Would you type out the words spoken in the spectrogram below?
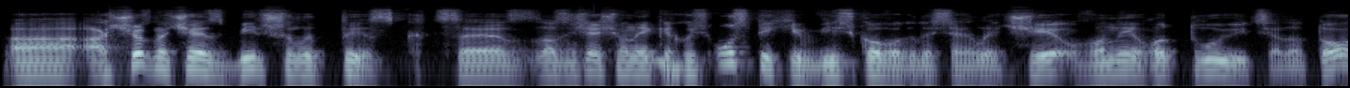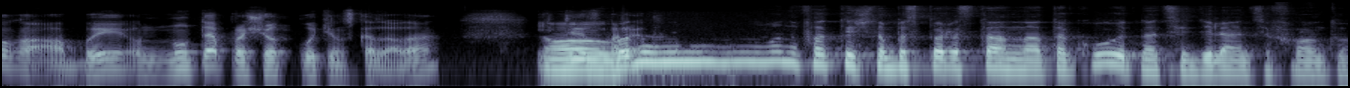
А, а що означає збільшили тиск? Це означає, що вони якихось успіхів військових досягли, чи вони готуються до того, аби ну те про що Путін сказав, да? Йти О. Вони, вони фактично безперестанно атакують на цій ділянці фронту.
